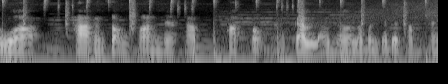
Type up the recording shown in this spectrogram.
ตัวขาทั้งสองท่อนนะครับ พับเข้าหากันแล้วเนอะแล้วมันก็จะทำให้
